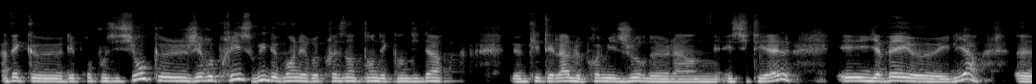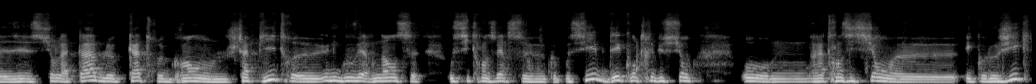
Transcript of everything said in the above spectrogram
avec des propositions que j'ai reprises, oui, devant les représentants des candidats qui était là le premier jour de la SITL. Et il y avait, euh, a euh, sur la table quatre grands chapitres, une gouvernance aussi transverse que possible, des contributions à la transition écologique,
